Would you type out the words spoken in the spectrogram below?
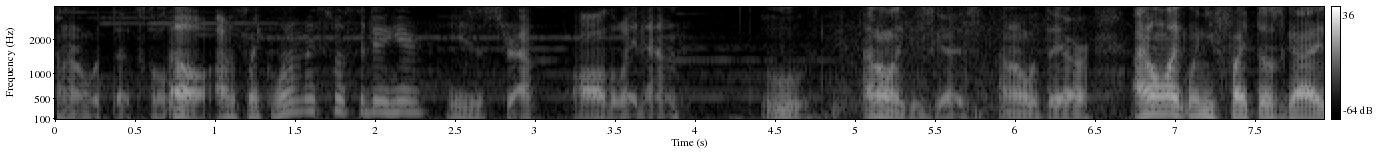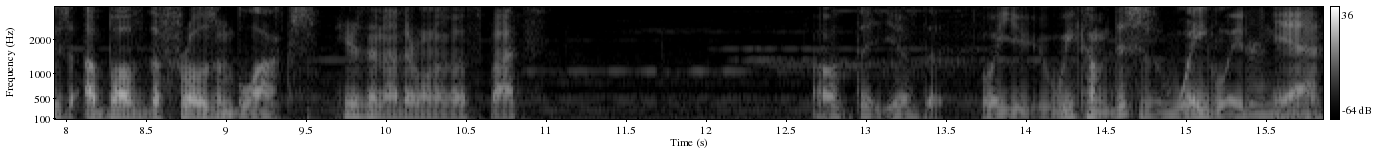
I don't know what that's called. Oh, I was like, what am I supposed to do here? You just strap all the way down. Ooh, I don't like these guys. I don't know what they are. I don't like when you fight those guys above the frozen blocks. Here's another one of those spots. Oh, that you have to. Wait, you we come. This is way later in the Yeah. game.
